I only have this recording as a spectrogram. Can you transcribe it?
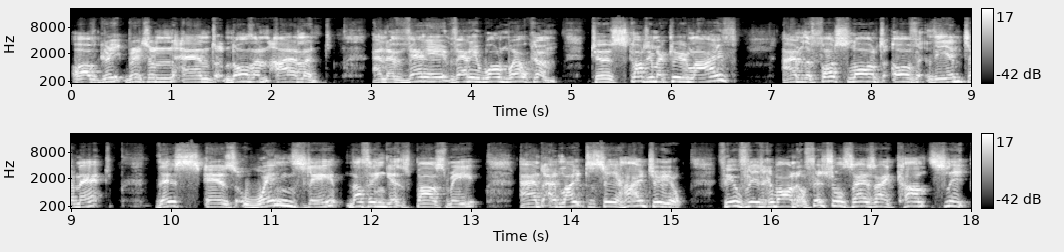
of Great Britain and Northern Ireland. And a very, very warm welcome to Scottie McClue Live I'm the First Lord of the Internet. This is Wednesday. Nothing gets past me. And I'd like to say hi to you. Feel free to come on. Official says I can't sleep.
